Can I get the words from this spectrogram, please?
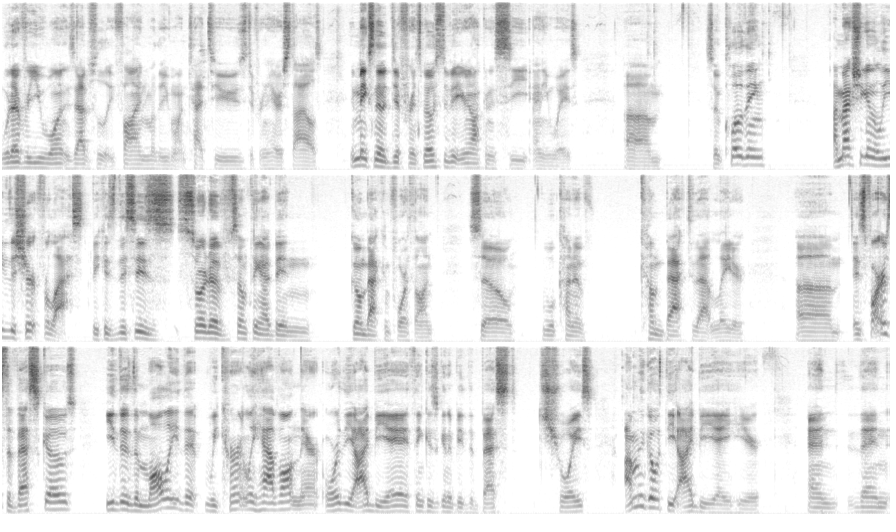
whatever you want is absolutely fine, whether you want tattoos, different hairstyles. It makes no difference. Most of it you're not going to see anyways. Um, so clothing, I'm actually going to leave the shirt for last because this is sort of something I've been going back and forth on. So we'll kind of come back to that later. Um, as far as the vest goes, either the MOLLE that we currently have on there or the IBA I think is going to be the best choice. I'm going to go with the IBA here. And then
